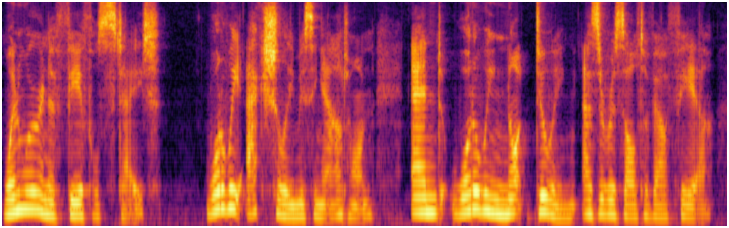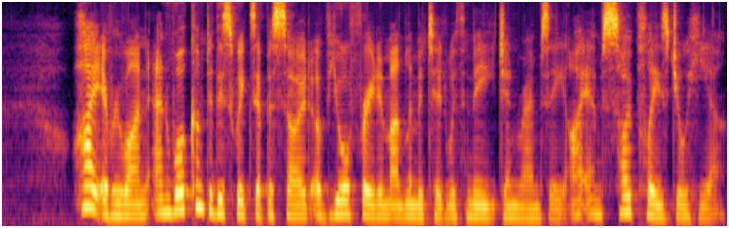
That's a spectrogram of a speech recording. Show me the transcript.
When we're in a fearful state, what are we actually missing out on? And what are we not doing as a result of our fear? Hi, everyone, and welcome to this week's episode of Your Freedom Unlimited with me, Jen Ramsey. I am so pleased you're here.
